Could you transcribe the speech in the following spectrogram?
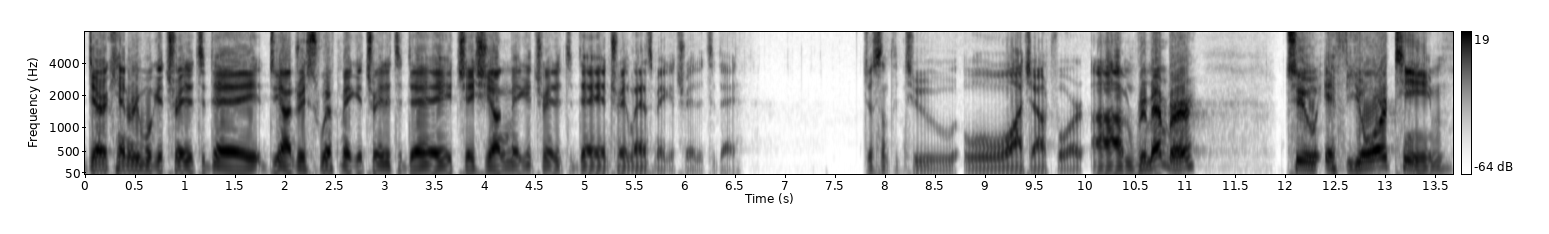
Derrick Henry will get traded today. D'Andre Swift may get traded today. Chase Young may get traded today, and Trey Lance may get traded today just something to watch out for. Um, remember to if your team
